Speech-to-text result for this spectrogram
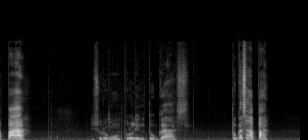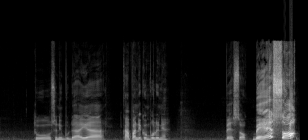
apa? Disuruh ngumpulin tugas. Tugas apa? Tuh seni budaya. Kapan dikumpulinnya? Besok. Besok?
